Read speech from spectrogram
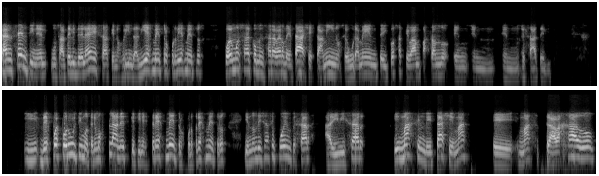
Ya en Sentinel, un satélite de la ESA que nos brinda 10 metros por 10 metros, podemos ya comenzar a ver detalles, caminos seguramente, y cosas que van pasando en, el satélite. Y después, por último, tenemos Planet, que tiene 3 metros por 3 metros, y en donde ya se puede empezar a divisar más en detalle, más, eh, más trabajado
